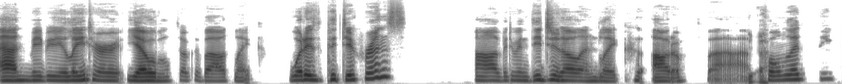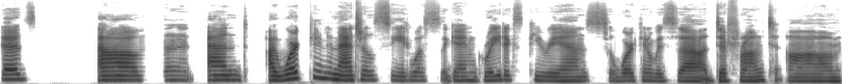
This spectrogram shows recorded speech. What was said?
And maybe later, yeah, we'll talk about like what is the difference uh, between digital and like out of uh, yeah. Um, and I worked in an agency. It was again great experience working with uh, different um,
